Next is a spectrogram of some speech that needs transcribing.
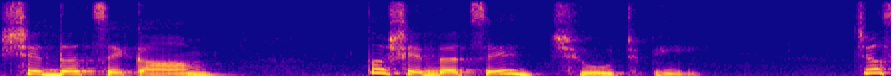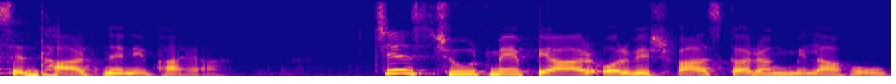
शिद्दत से काम तो शिद्दत से झूठ भी। जो सिद्धार्थ ने निभाया, जिस झूठ में प्यार और विश्वास का रंग मिला हो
